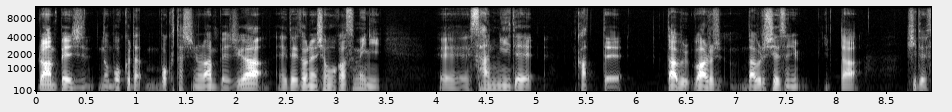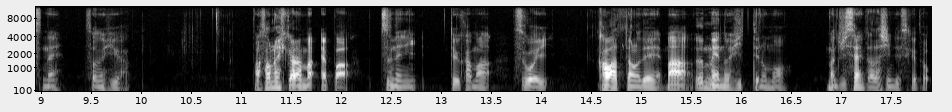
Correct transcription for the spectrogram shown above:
ランページの僕た僕たちのランページがデトネーションフォーカスミに、えー、3-2で勝ってダブル WCS に行った日ですねその日が、まあ、その日からまやっぱ常にというかまあすごい変わったのでまあ運命の日っていうのもまあ、実際に正しいんですけど、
